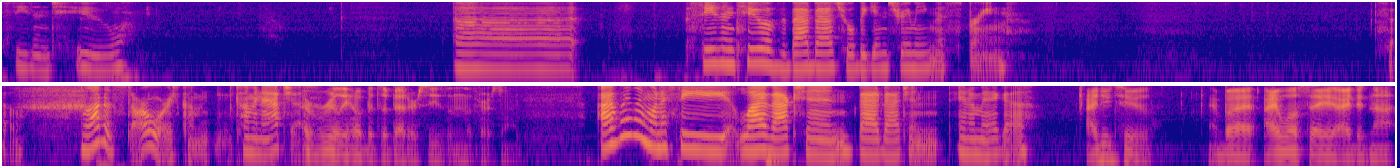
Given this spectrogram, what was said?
season two. Uh, season two of the Bad Batch will begin streaming this spring. So, a lot of Star Wars coming coming at you. I really hope it's a better season than the first one. I really want to see live action Bad Batch and, and Omega. I do too, but I will say I did not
